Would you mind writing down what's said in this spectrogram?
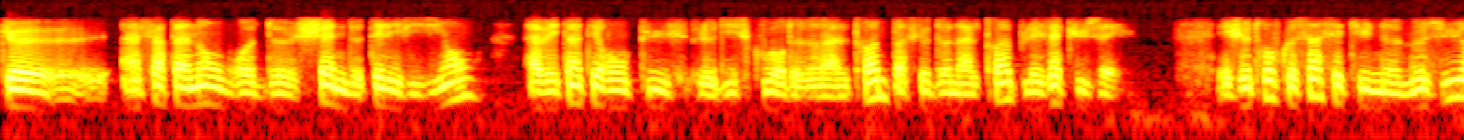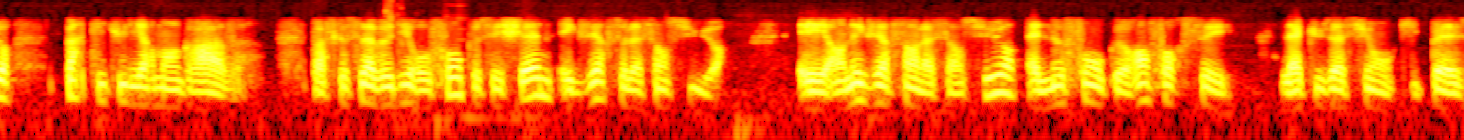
que euh, un certain nombre de chaînes de télévision avaient interrompu le discours de Donald Trump parce que Donald Trump les accusait. Et je trouve que ça, c'est une mesure particulièrement grave, parce que cela veut dire au fond que ces chaînes exercent la censure. Et en exerçant la censure, elles ne font que renforcer l'accusation qui pèse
